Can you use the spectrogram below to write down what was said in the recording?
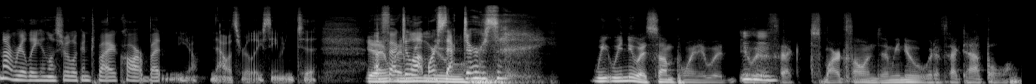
not really unless you're looking to buy a car. But you know now it's really seeming to yeah, affect a lot more new, sectors. we, we knew at some point it would it mm-hmm. would affect smartphones and we knew it would affect apple.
